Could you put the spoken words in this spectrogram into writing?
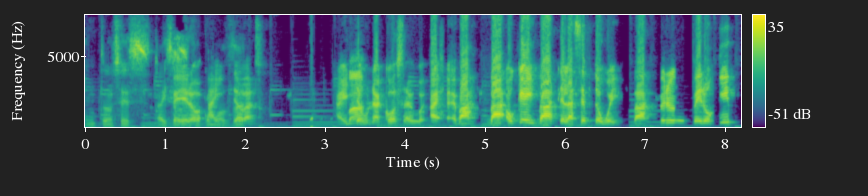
Entonces, ahí se Pero como ahí te va. Ahí Va. te una cosa, güey. Ay, ay, Va, va, ok, va, te la acepto, güey. Va. Pero Pero qué.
